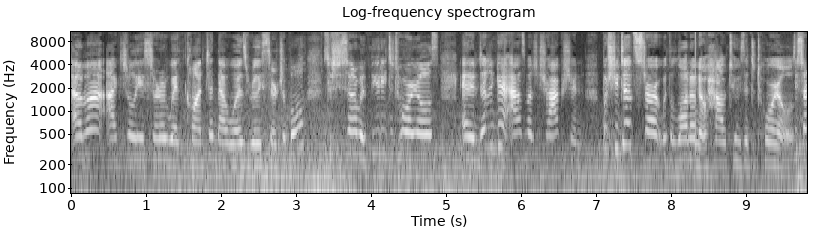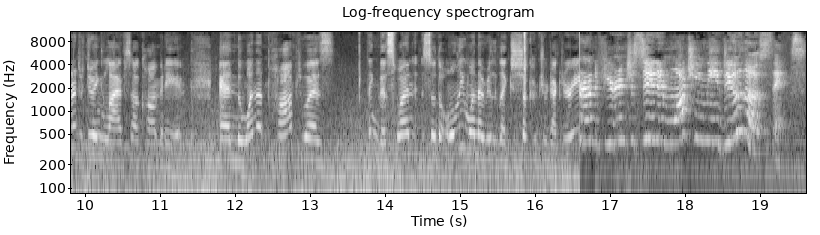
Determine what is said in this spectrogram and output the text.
Emma actually started with content that was really searchable. So she started with beauty tutorials and it didn't get as much traction, but she did start with a lot of, you know, how-tos and tutorials. She started doing lifestyle comedy and the one that popped was I think this one. So the only one that really like shook her trajectory. And if you're interested in watching me do those things.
